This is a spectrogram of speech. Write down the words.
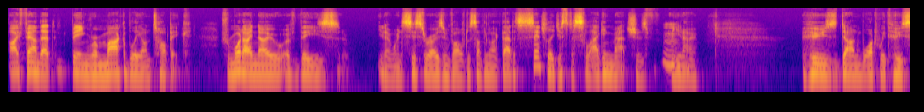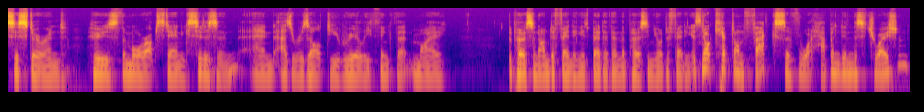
I found that being remarkably on topic. From what I know of these, you know, when Cicero's involved or something like that, it's essentially just a slagging match as Mm. you know who's done what with whose sister and who's the more upstanding citizen and as a result do you really think that my the person I'm defending is better than the person you're defending? It's not kept on facts of what happened in the situation.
